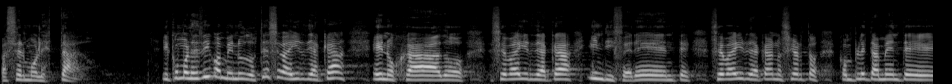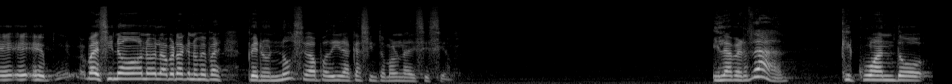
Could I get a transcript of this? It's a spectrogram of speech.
a ser molestado. Y como les digo a menudo, usted se va a ir de acá enojado, se va a ir de acá indiferente, se va a ir de acá, ¿no es cierto?, completamente, eh, eh, eh, va a decir, no, no, la verdad que no me parece, pero no se va a poder ir acá sin tomar una decisión. Y la verdad que cuando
